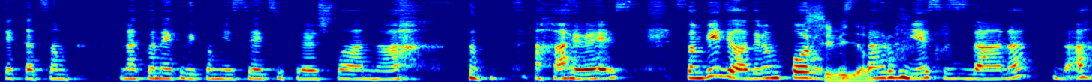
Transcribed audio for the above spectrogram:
Tek kad sam nakon nekoliko mjeseci prešla na iOS, sam vidjela da imam poruku staru mjesec dana, da.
